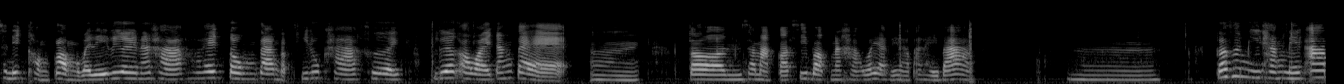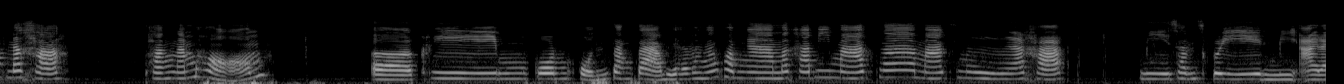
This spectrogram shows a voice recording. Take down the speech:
ชนิดของกล่องไว้เรื่อยๆนะคะ ให้ตรงตามกับที่ลูกค้าเคยเลือกเอาไว้ตั้งแต่อตอนสมัคร Glossy Box นะคะ ว่าอยากได้รับอะไรบ้างก็จะมีทั้งเมคอัพนะคะ ทั้งน้ำหอม ครีมโกนขนต่างๆผลิตภัณฑ์ทางด้านความงามนะคะ มีมาร์กหน้า มาร์กมือนะคะ มีซันสกรีน มีอายไล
